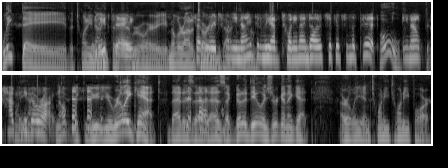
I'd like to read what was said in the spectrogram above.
Leap Day, the 29th Leap of Day. February, Miller Auditorium. February Auditorium. 29th, and we have $29 tickets in the pit. Oh, You know, how could you go wrong? Nope, you, you really can't. That is a, that is as good a deal as you're going to get early in 2024.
